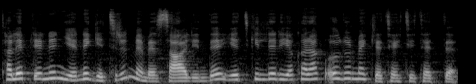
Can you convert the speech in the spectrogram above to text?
taleplerinin yerine getirilmemesi halinde yetkilileri yakarak öldürmekle tehdit etti.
